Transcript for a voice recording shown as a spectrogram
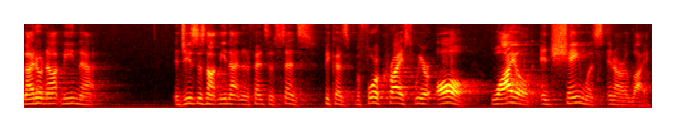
Now, I do not mean that. And Jesus does not mean that in an offensive sense, because before Christ, we are all wild and shameless in our life,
